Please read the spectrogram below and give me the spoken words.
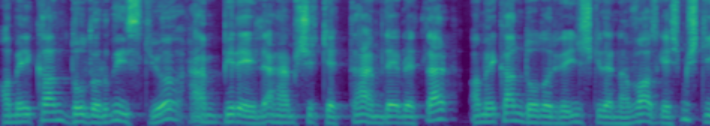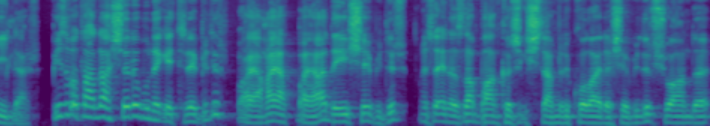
Amerikan dolarını istiyor. Hem bireyler hem şirketler hem devletler Amerikan dolarıyla ilişkilerinden vazgeçmiş değiller. Biz vatandaşları buna getirebilir. Bayağı hayat bayağı değişebilir. Mesela en azından bankacılık işlemleri kolaylaşabilir. Şu anda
